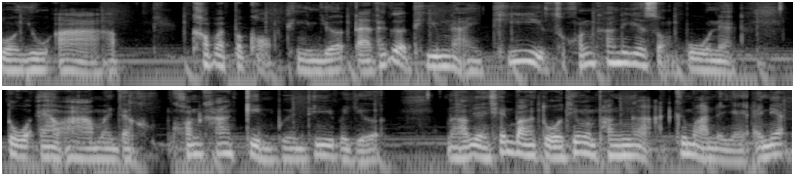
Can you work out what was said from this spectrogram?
ตัว UR ครับเข้าไปประกอบทีมเยอะ แต่ถ้าเกิดทีมไหนที่ค่อนข้างที่จะสมบูรณ์เนี่ยตัว LR มันจะค่อนข้างกินพื้นที่ไปเยอะนะครับอย่างเช่นบางตัวที่มันพังงาดขึ้นมาอย่างไอเนี้ย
